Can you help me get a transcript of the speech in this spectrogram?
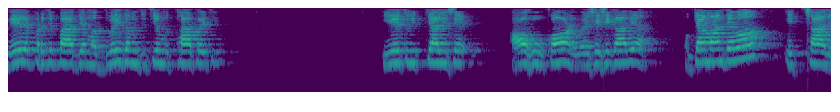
वेद प्रतिपाद्यम अद्वैतम द्वितीय उत्थापयती। ये तो इत्यादि से आहु कौन? वैशेषिक आ गया और क्या मानते वो? इच्छादि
